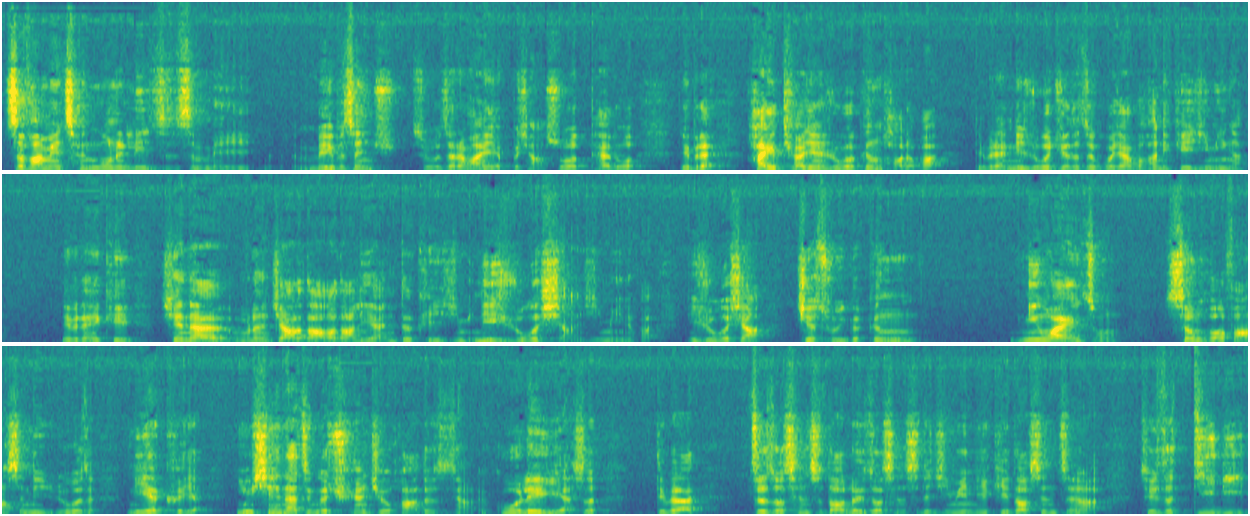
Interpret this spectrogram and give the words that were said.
这方面成功的例子是没没不胜举，所以我这地方也不想说太多，对不对？还有条件如果更好的话，对不对？你如果觉得这个国家不好，你可以移民啊，对不对？你可以现在无论加拿大、澳大利亚，你都可以移民。你如果想移民的话，你如果想接触一个更另外一种生活方式，你如果是你也可以，因为现在整个全球化都是这样，国内也是。对吧？这座城市到那座城市的移民，你可以到深圳啊，所以这地利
